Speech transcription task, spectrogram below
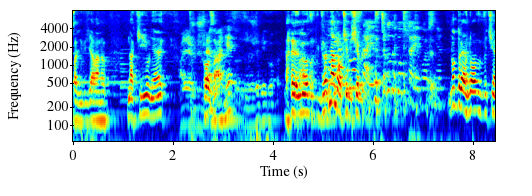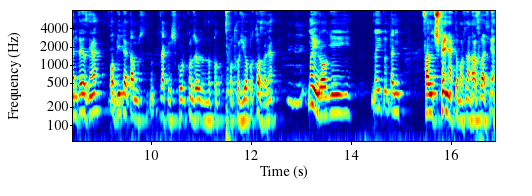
pani widziała, no, na kiju, nie? Ale Koza. nie? No drewniane oczywiście. Powstaje, z czego to powstaje właśnie? No drewno wycięte jest, nie? Obite tam z, jakąś skórką, żeby no, pod, podchodziło pod kozę, nie? No i rogi, no i tu ten cały trzpieniak to można nazwać, nie?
